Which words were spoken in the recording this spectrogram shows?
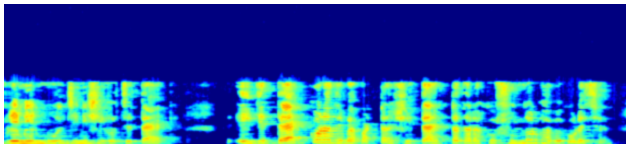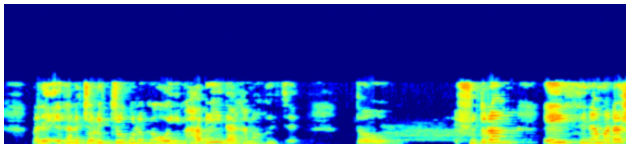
প্রেমের মূল জিনিসই হচ্ছে ত্যাগ। এই যে ত্যাগ করা যে ব্যাপারটা, সেই ত্যাগটা তারা খুব সুন্দরভাবে করেছেন। মানে এখানে চরিত্রগুলোকে ওইভাবেই দেখানো হয়েছে। তো সুতরাং এই সিনেমাটার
